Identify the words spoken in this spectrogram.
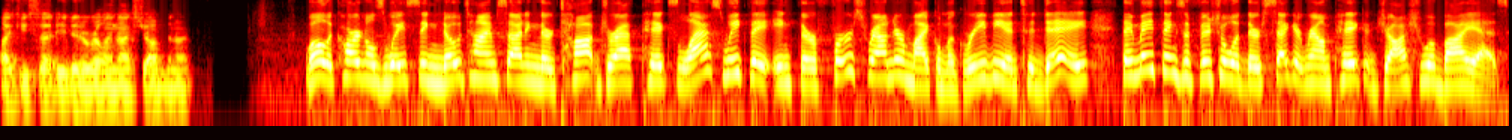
like you said, he did a really nice job tonight. Well, the Cardinals wasting no time signing their top draft picks. Last week, they inked their first rounder, Michael McGreevy, and today they made things official with their second round pick, Joshua Baez.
